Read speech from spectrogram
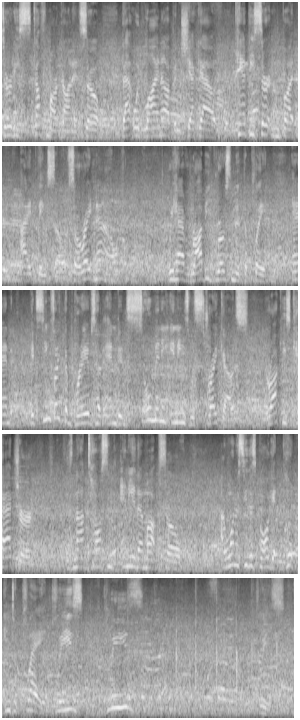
dirty scuff mark on it, so that would line up and check out. Can't be certain, but I think so. So right now, we have Robbie Grossman at the plate. And it seems like the Braves have ended so many innings with strikeouts. The Rockies catcher is not tossing any of them up, so I want to see this ball get put into play. Please, please, please.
